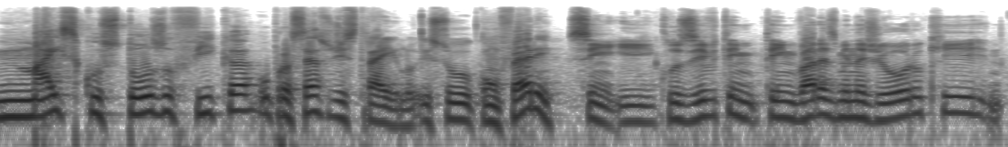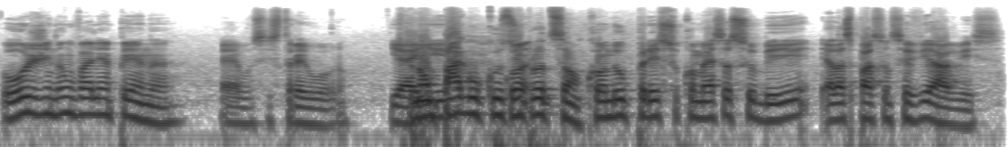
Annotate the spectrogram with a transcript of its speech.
mais custoso fica o processo de extraí-lo. Isso confere? Sim, e inclusive tem, tem várias minas de ouro que hoje não valem a pena é, você extrair o ouro. E aí, não paga o custo quan- de produção. Quando o preço começa a subir, elas passam a ser viáveis.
